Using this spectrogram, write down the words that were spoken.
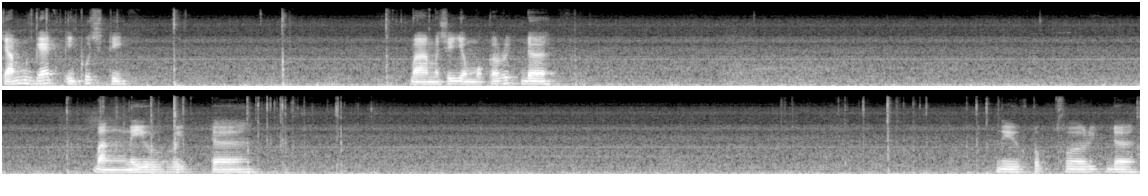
chấm get input stream. Và mình sử dụng một cái reader. Bằng new reader. New buffer reader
